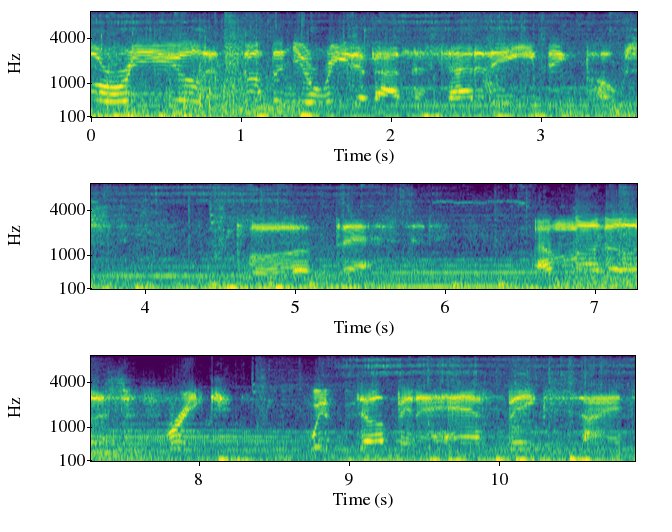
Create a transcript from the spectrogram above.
more real than something you read about in the Saturday Evening Post. Poor bastard. A motherless freak. Whipped up in a half-baked science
